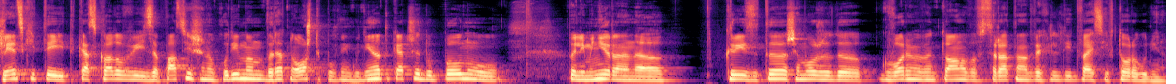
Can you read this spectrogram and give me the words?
клиентските и така складови запаси ще необходима вероятно още половин година, така че до пълно елиминиране на кризата ще може да говорим евентуално в средата на 2022 година.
